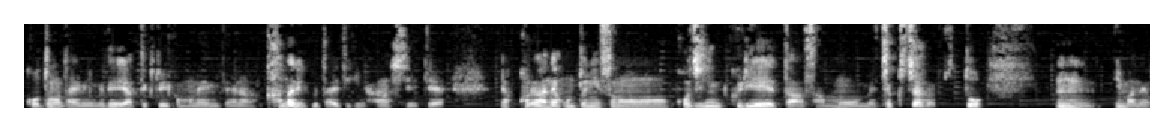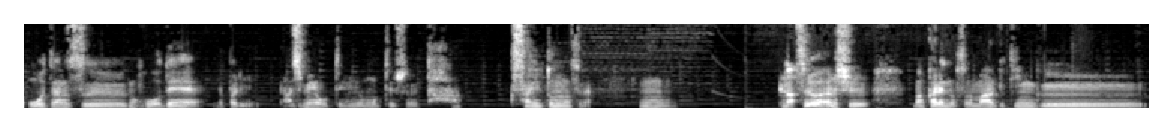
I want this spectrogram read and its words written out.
こう、どのタイミングでやっていくといいかもね、みたいな、かなり具体的に話していて、いや、これはね、本当にその、個人クリエイターさんもめちゃくちゃきっと、うん、今ね、オーディナンスの方で、やっぱり始めようっていうふうに思ってる人たくさんいると思いますね。うん。まあ、それはある種、まあ、彼のそのマーケティング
